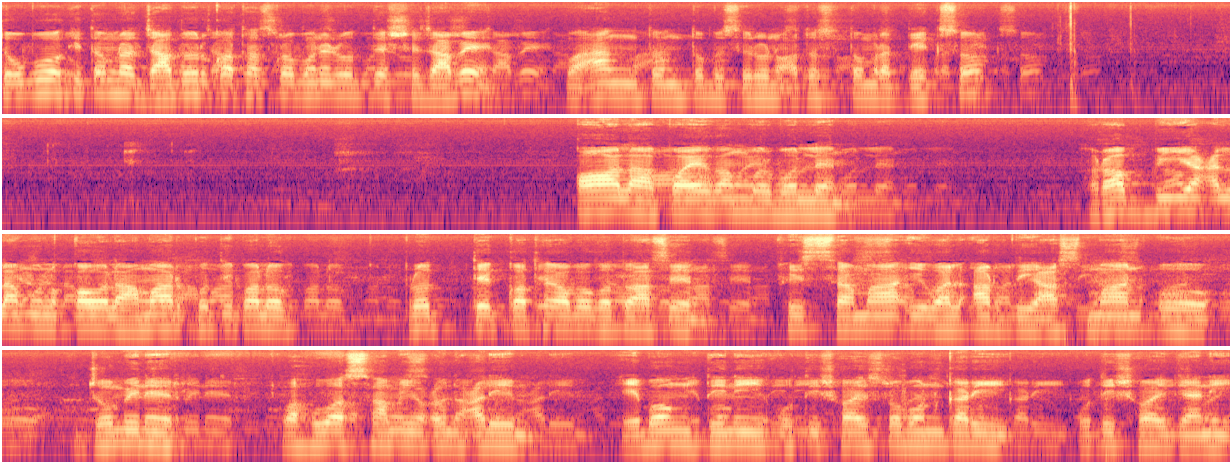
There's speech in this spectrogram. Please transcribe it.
তবুও কি তোমরা জাদুর কথা শ্রবণের উদ্দেশ্যে যাবে? ও আংতুম তুবসিরুন, অথচ তোমরা দেখছ? কলা পয়গম্বর বললেন, রব্বি আলামুল কওল আমার প্রতিপালক প্রত্যেক কথায় অবগত আছেন। ফিসামা ইওয়াল আরদি, আসমান ও জমিনের ওয়াহুয়া সামিউল আলিম, এবং তিনি অতিশয় শ্রবণকারী, অতিশয় জ্ঞানী।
